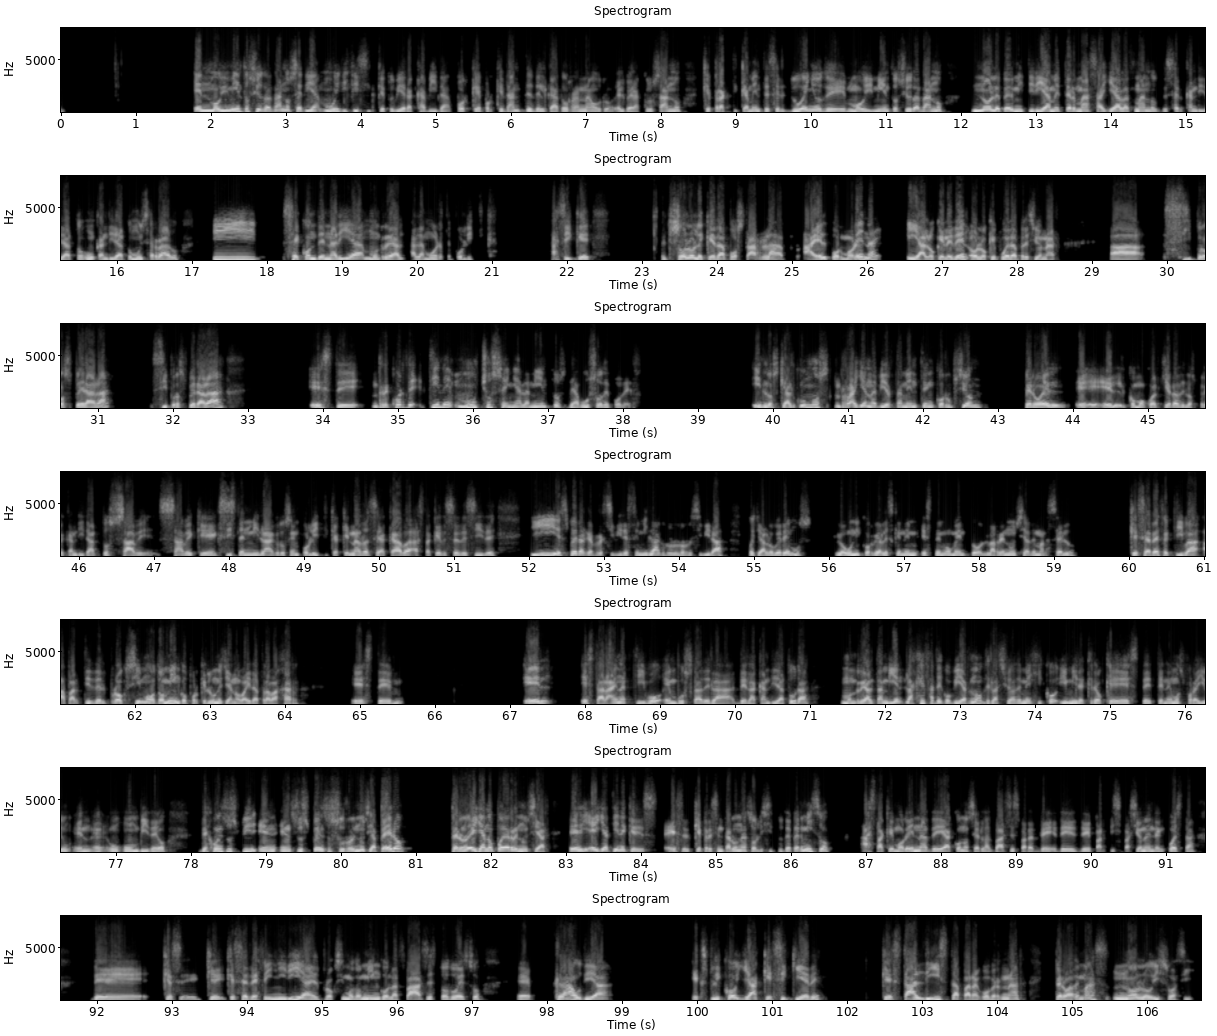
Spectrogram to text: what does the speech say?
en Movimiento Ciudadano sería muy difícil que tuviera cabida. ¿Por qué? Porque Dante Delgado Ranauro, el veracruzano, que prácticamente es el dueño de Movimiento Ciudadano, no le permitiría meter más allá las manos de ser candidato, un candidato muy cerrado, y se condenaría Monreal a la muerte política. Así que solo le queda apostarla a él por Morena y a lo que le den o lo que pueda presionar. Ah, si prosperará, si prosperará, este, recuerde, tiene muchos señalamientos de abuso de poder, en los que algunos rayan abiertamente en corrupción, pero él, eh, él, como cualquiera de los precandidatos, sabe, sabe que existen milagros en política, que nada se acaba hasta que se decide y espera que recibir ese milagro. ¿Lo recibirá? Pues ya lo veremos. Lo único real es que en este momento la renuncia de Marcelo, que será efectiva a partir del próximo domingo, porque el lunes ya no va a ir a trabajar, este, él estará en activo en busca de la, de la candidatura Monreal también, la jefa de gobierno de la Ciudad de México, y mire, creo que este, tenemos por ahí un, en, un, video, dejó en, en, suspenso su renuncia, pero, pero ella no puede renunciar. ella tiene que, que presentar una solicitud de permiso hasta que Morena dé a conocer las bases para de, participación en la encuesta, de que se, que, se, definiría el próximo domingo, las bases, todo eso. Eh, Claudia explicó ya que sí quiere, que está lista para gobernar, pero además no lo hizo así.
